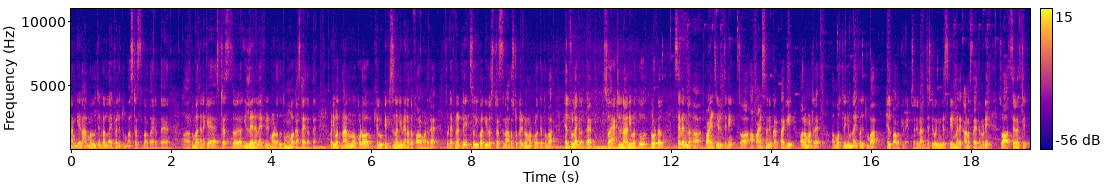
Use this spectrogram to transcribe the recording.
ನಮಗೆ ನಾರ್ಮಲ್ ಜನರಲ್ ಲೈಫಲ್ಲಿ ತುಂಬ ಸ್ಟ್ರೆಸ್ ಬರ್ತಾ ಇರುತ್ತೆ. ತುಂಬ ಜನಕ್ಕೆ ಸ್ಟ್ರೆಸ್ ಇಲ್ಲದೇ ಲೈಫ್ ಲೀಡ್ ಮಾಡೋದು ತುಂಬ ಕಷ್ಟ ಇರುತ್ತೆ. ಬಟ್ ಇವತ್ತು ನಾನು ಕೊಡೋ ಕೆಲವು ಟಿಪ್ಸ್ನ ನೀವೇನಾದರೂ ಫಾಲೋ ಮಾಡಿದ್ರೆ ಸೊ ಡೆಫಿನೆಟ್ಲಿ ಸೊ ಇವಾಗ ಇರೋ ಸ್ಟ್ರೆಸ್ನ ಆದಷ್ಟು ಕಡಿಮೆ ಮಾಡ್ಕೊಳ್ಳೋಕ್ಕೆ ತುಂಬ ಹೆಲ್ಪ್ಫುಲ್ ಆಗಿರುತ್ತೆ. ಸೊ ಆ್ಯಕ್ಚುಲಿ ನಾನು ಇವತ್ತು ಟೋಟಲ್ ಸೆವೆನ್ ಪಾಯಿಂಟ್ಸ್ ಹೇಳ್ತೀನಿ. ಸೊ ಆ ಪಾಯಿಂಟ್ಸ್ನ ನೀವು ಕರೆಕ್ಟಾಗಿ ಫಾಲೋ ಮಾಡಿದ್ರೆ ಮೋಸ್ಟ್ಲಿ ನಿಮ್ಮ ಲೈಫಲ್ಲಿ ತುಂಬ ಹೆಲ್ಪ್ ಆಗೋಕ್ಕಿದೆ. ಸರಿನಾ? ಜಸ್ಟ್ ಇವಾಗ ನಿಮಗೆ ಸ್ಕ್ರೀನ್ ಮೇಲೆ ಕಾಣಿಸ್ತಾ ಇದೆ ನೋಡಿ. ಸೊ ಆ ಸೆವೆನ್ ಸ್ಟಿಪ್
